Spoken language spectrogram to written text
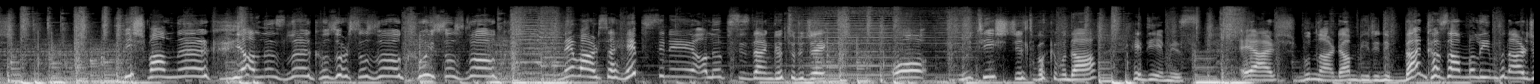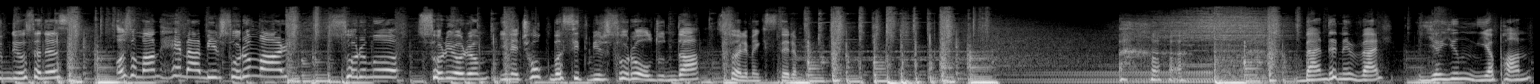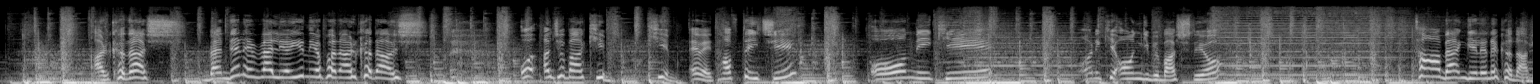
pişmanlık, yalnızlık, huzursuzluk, huysuzluk ne varsa hepsini alıp sizden götürecek o müthiş cilt bakımı da hediyemiz. Eğer bunlardan birini ben kazanmalıyım Pınar'cığım diyorsanız o zaman hemen bir sorum var. Sorumu soruyorum. Yine çok basit bir soru olduğunda söylemek isterim. Benden evvel yayın yapan arkadaş. Benden evvel yayın yapan arkadaş. O acaba kim? Kim? Evet hafta içi 12 12 10 gibi başlıyor. Ta ben gelene kadar.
